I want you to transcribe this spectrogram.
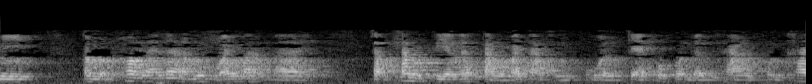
มีกำหนดห้องและหน้ามุกไว้มากมาย จัดตั้งเตียงและต่างไว้ตามสมควร แก่ผู้คนเดินทางคนไข้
